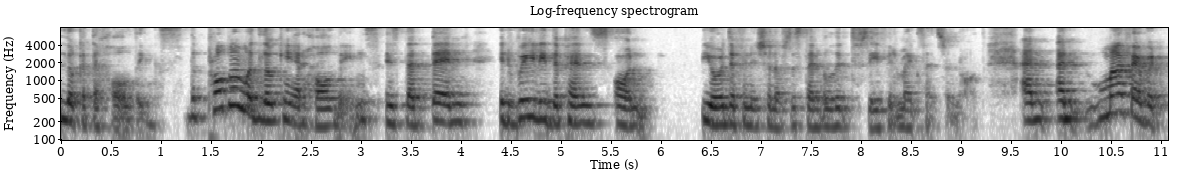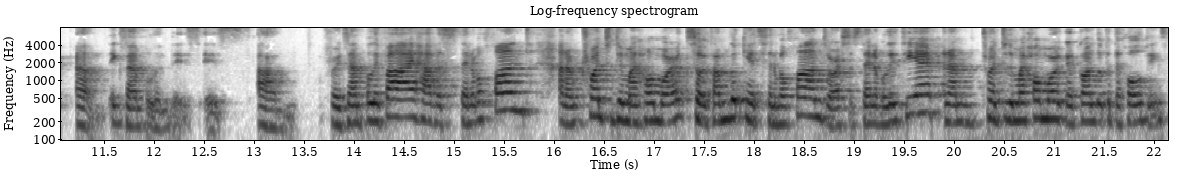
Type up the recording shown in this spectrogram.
look at the holdings. The problem with looking at holdings is that then it really depends on your definition of sustainability to see if it makes sense or not. And and my favorite um, example in this is um, for example, if I have a sustainable fund and I'm trying to do my homework, so if I'm looking at sustainable funds or a sustainable ETF and I'm trying to do my homework, I and look at the holdings,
